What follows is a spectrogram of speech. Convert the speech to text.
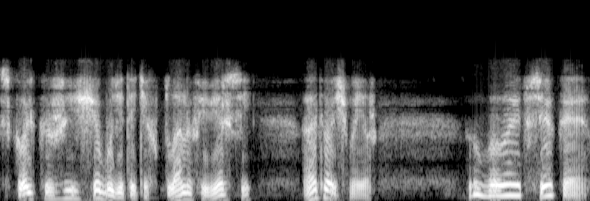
Сколько же еще будет этих планов и версий, а, товарищ майор? Ну, бывает всякое.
